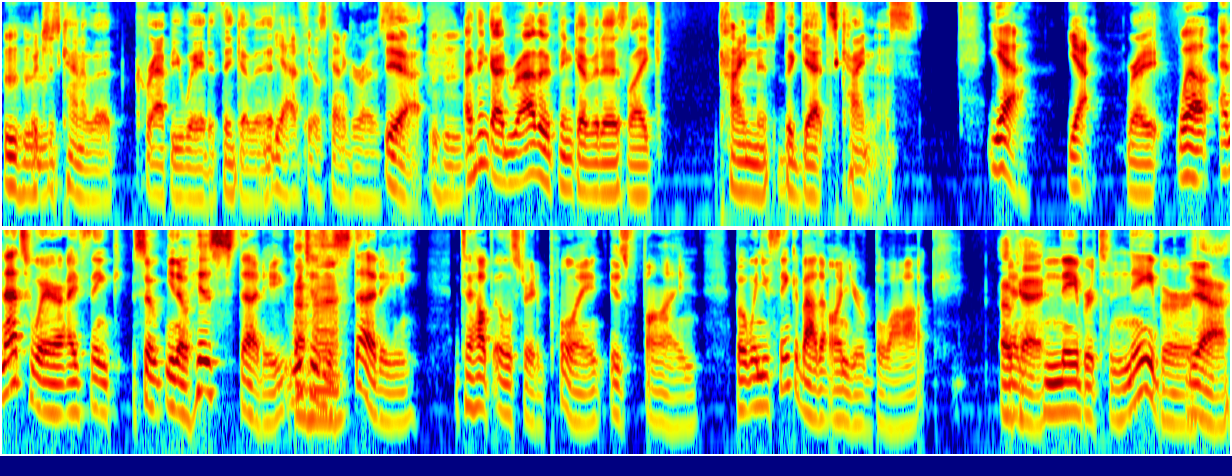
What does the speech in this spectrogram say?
which is kind of a crappy way to think of it. Yeah, it feels kind of gross. Yeah. Mm-hmm. I think I'd rather think of it as like kindness begets kindness, yeah, yeah. right? Well, and that's where I think so. You know, his study, which is Uh-huh. a study to help illustrate a point, is fine. But when you think about it on your block, Okay. neighbor to neighbor, Yeah.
